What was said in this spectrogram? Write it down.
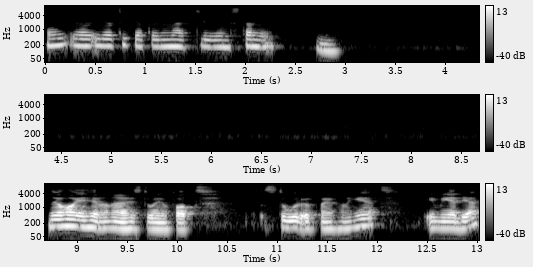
Nej, jag, jag tycker att det är en märklig inställning. Mm. Nu har ju hela den här historien fått stor uppmärksamhet i media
